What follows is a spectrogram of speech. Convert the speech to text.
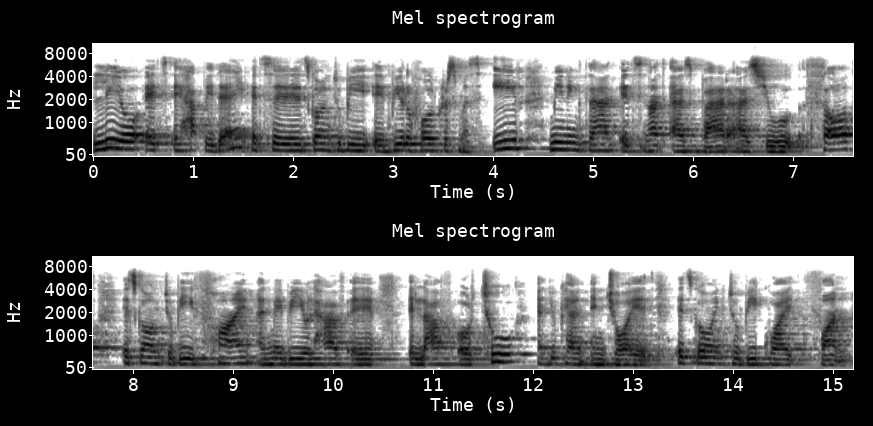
Leo, it's a happy day. It's, a, it's going to be a beautiful Christmas Eve, meaning that it's not as bad as you thought. It's going to be fine and maybe you'll have a, a laugh or two and you can enjoy it. It's going to be quite fun.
